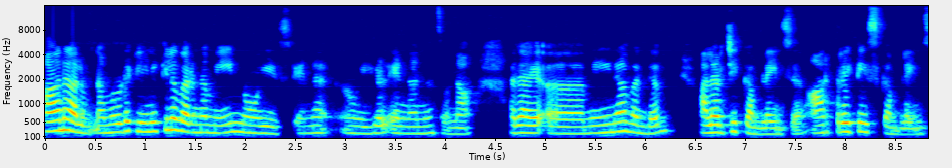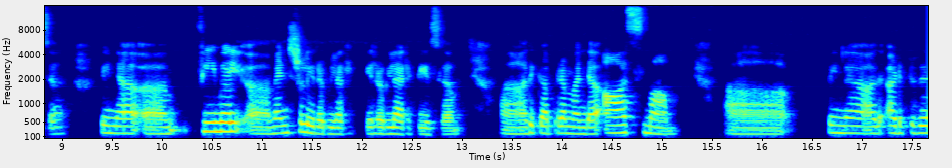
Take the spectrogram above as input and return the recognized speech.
ஆனாலும் நம்மளோட கிளினிக்கில் வர மெயின் நோய்ஸ் என்ன நோய்கள் என்னன்னு சொன்னால் அதை மெயினாக வந்து அலர்ஜிக் கம்ப்ளைண்ட்ஸு ஆர்த்ரைட்டிஸ் கம்ப்ளைண்ட்ஸு பின்ன ஃபீமேல் மென்ஸ்ட்ரல் இரகுலர் இரகுலாரிட்டிஸு அதுக்கப்புறம் வந்து ஆஸ்மா பின்ன அது அடுத்தது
